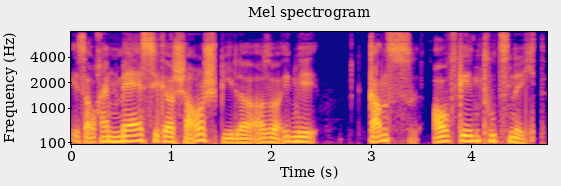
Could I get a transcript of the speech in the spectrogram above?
ist auch ein mäßiger Schauspieler. Also irgendwie ganz aufgehen tut's nicht.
